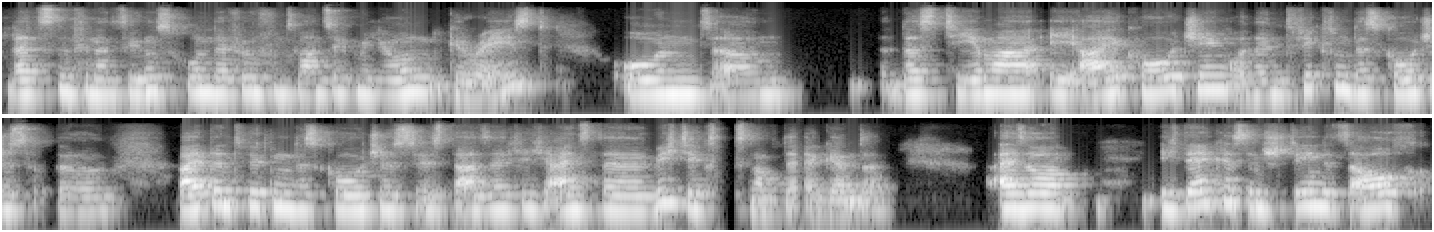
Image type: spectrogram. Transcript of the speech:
letzten Finanzierungsrunde 25 Millionen geraced. Und ähm, das Thema AI-Coaching oder Entwicklung des Coaches, äh, Weiterentwicklung des Coaches ist tatsächlich eines der wichtigsten auf der Agenda. Also ich denke, es entstehen jetzt auch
